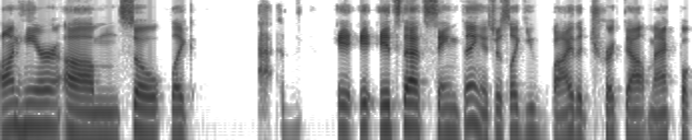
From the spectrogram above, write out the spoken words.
on here. Um, so like, it, it, it's that same thing. It's just like you buy the tricked out MacBook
